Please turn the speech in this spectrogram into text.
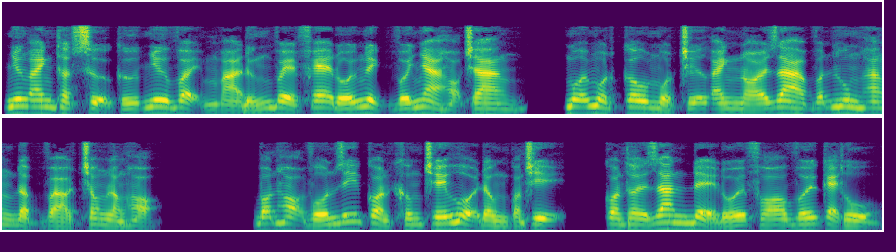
nhưng anh thật sự cứ như vậy mà đứng về phe đối nghịch với nhà họ Trang, mỗi một câu một chữ anh nói ra vẫn hung hăng đập vào trong lòng họ. Bọn họ vốn dĩ còn khống chế hội đồng quản trị, còn thời gian để đối phó với kẻ thù,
